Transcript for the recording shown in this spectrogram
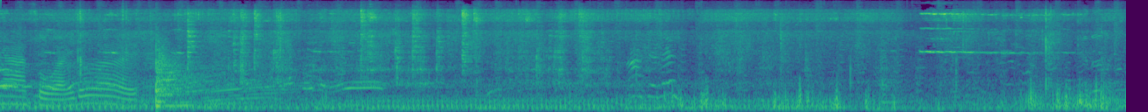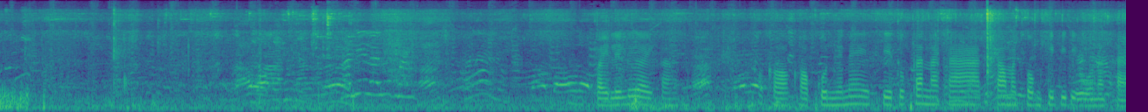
หน้าส วยด้วย ไปเรื่อยๆ ค่ะ ขอขอบคุณแม่แม่ซีทุกท่านนะคะที่เข้ามาชมคลิปวิดีโอนะคะ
